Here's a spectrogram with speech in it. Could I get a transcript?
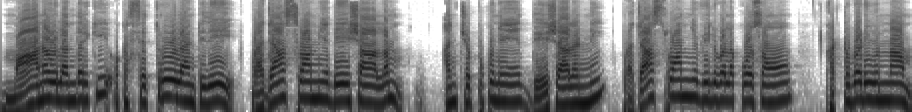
మానవులందరికీ ఒక శత్రువు లాంటిది. ప్రజాస్వామ్య దేశాలం అని చెప్పుకునే దేశాలన్నీ ప్రజాస్వామ్య విలువల కోసం కట్టుబడి ఉన్నాం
